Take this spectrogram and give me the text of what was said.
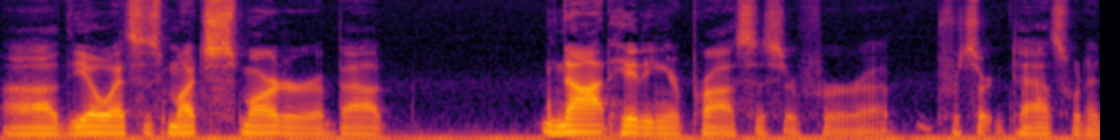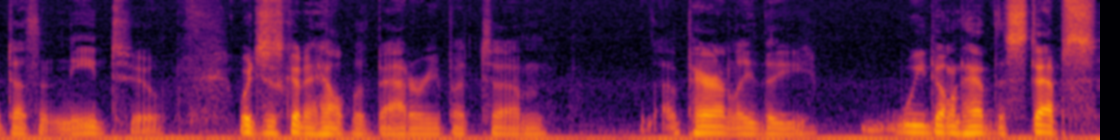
uh, the OS is much smarter about not hitting your processor for uh, for certain tasks when it doesn't need to, which is going to help with battery. But um, apparently, the we don't have the steps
